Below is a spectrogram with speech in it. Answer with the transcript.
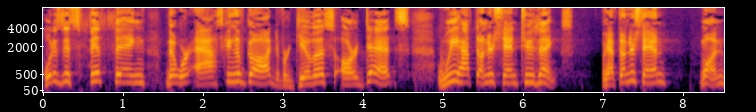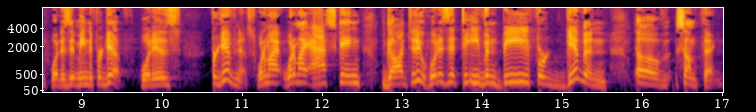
what is this fifth thing that we're asking of God to forgive us our debts, we have to understand two things. We have to understand, one, what does it mean to forgive? What is forgiveness? What am I, what am I asking God to do? What is it to even be forgiven of something?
